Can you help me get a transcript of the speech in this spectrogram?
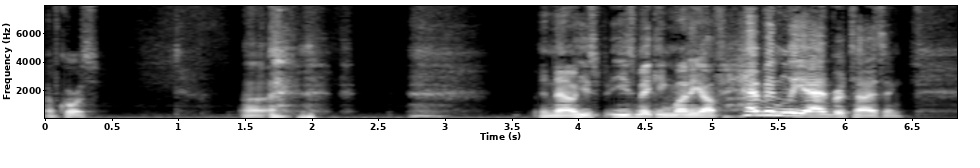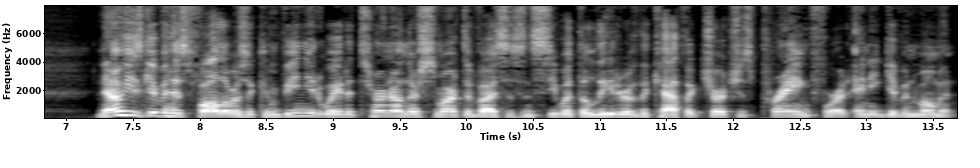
Of course. Uh, and now he's he's making money off heavenly advertising. Now he's given his followers a convenient way to turn on their smart devices and see what the leader of the Catholic Church is praying for at any given moment.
